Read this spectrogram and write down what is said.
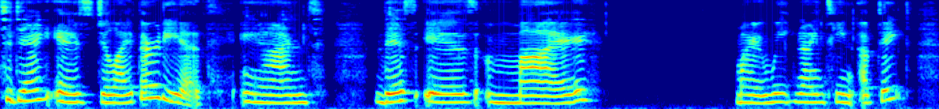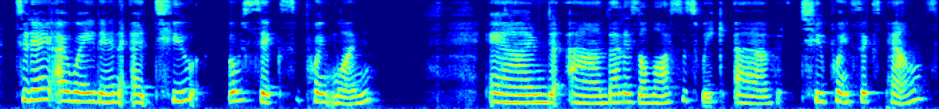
Today is July 30th, and this is my, my week 19 update. Today I weighed in at 206.1 and um, that is a loss this week of 2.6 pounds.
